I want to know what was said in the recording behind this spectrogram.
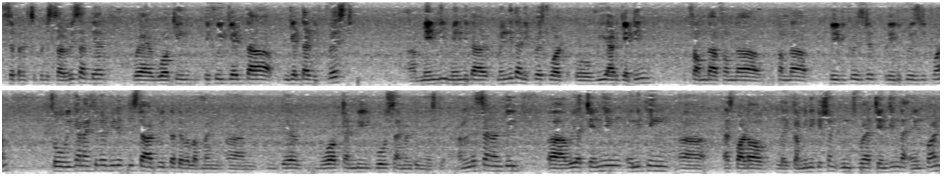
separate separate service are there where working if we get the get the request uh, mainly mainly the mainly the request what uh, we are getting from the from the from the prerequisite prerequisite one. So we can actually directly start with the development and their work can be goes simultaneously. Unless and until uh, we are changing anything uh, as part of like communication means we are changing the endpoint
